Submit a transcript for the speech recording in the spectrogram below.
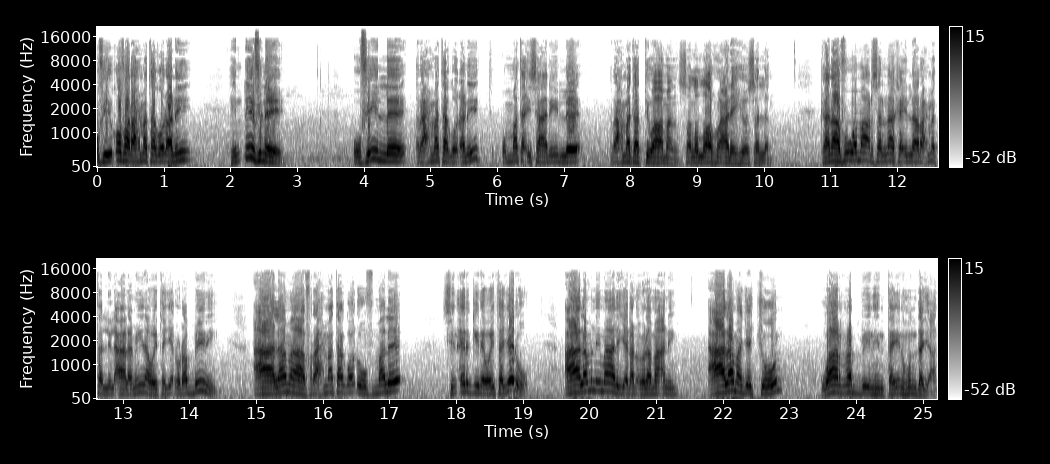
ufii qofa rahmata godhanii hin dhiifne ufiillee rahmata godhaniit ummata isaaniillee rahmatatti waaman sala allahu alayhi wasalam كنافو وما أرسلناك إلا رحمة للعالمين ويتجر ربيني. عالما فرحمة قد أوف ملي سن إرقين ويتجر عالمني مالي جدا علماءني. عالم جتشون والربين هنتين هندجان.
